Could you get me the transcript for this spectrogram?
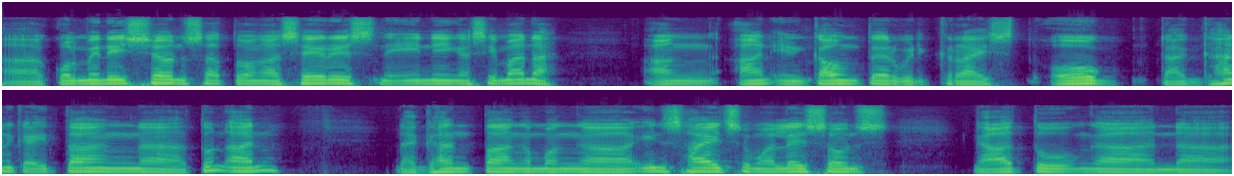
ah, culmination sa ato nga series ni ini nga semana ang An Encounter with Christ o daghan ka itang na tunan. Daghan ta nga mga insights o mga lessons nga ato nga na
